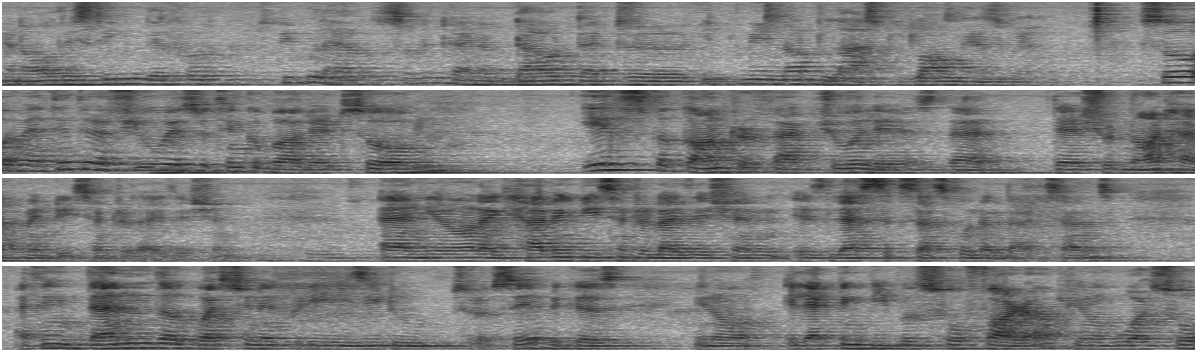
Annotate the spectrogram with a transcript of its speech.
and all these things. Therefore, people have certain kind of doubt that uh, it may not last long as well. So, I mean, I think there are a few ways to think about it. So, Mhm. if the counterfactual is that there should not have been decentralization, and you know like having decentralization is less successful in that sense i think then the question is pretty easy to sort of say because you know electing people so far up you know who are so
